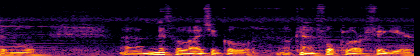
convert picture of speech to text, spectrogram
an old uh, mythological uh, kind of folklore figure.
